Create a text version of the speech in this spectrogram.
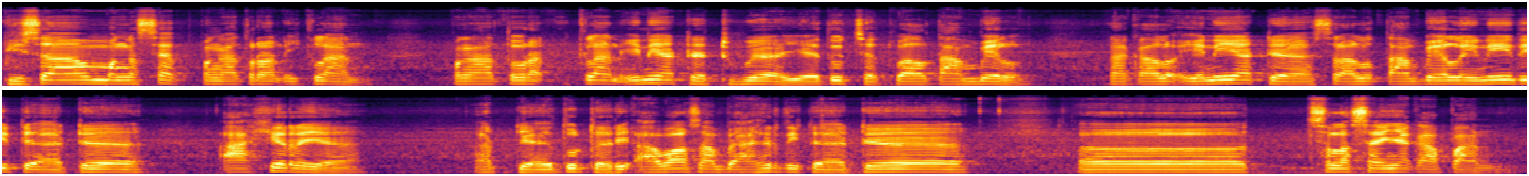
bisa mengeset pengaturan iklan. Pengaturan iklan ini ada dua yaitu jadwal tampil. Nah kalau ini ada selalu tampil ini tidak ada akhir ya. Ada itu dari awal sampai akhir tidak ada eh, selesainya kapan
